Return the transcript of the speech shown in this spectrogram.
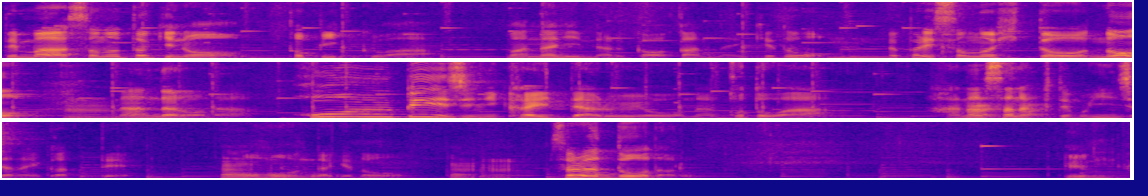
でまあその時のトピックは、まあ、何になるか分かんないけど、ん。やっぱりその人のうん。なんだろうなホームページに書いてあるようなことは話さなくてもいいんじゃないかって思うんだけどうんうんそれはどうだろう？えね。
